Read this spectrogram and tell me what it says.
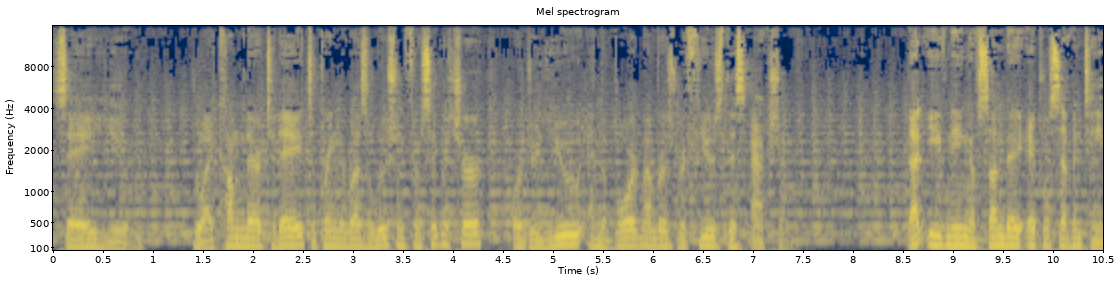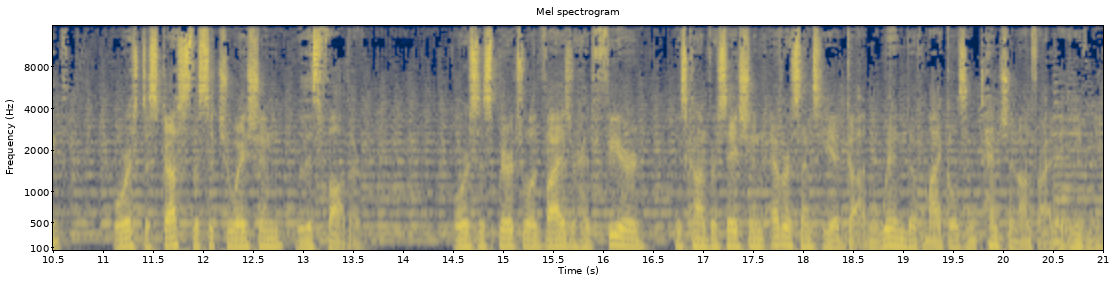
say you? Do I come there today to bring the resolution for signature, or do you and the board members refuse this action? That evening of Sunday, April 17th, Voris discussed the situation with his father. Voris's spiritual advisor had feared his conversation ever since he had gotten wind of Michael's intention on Friday evening.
